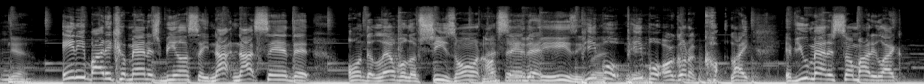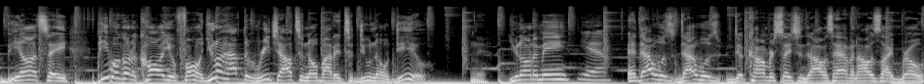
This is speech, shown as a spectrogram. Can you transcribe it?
Mm-hmm. Yeah. Anybody can manage Beyonce. Not not saying that on the level of she's on. Not I'm saying that be easy, people but, yeah. people are gonna call, like if you manage somebody like Beyonce, people are gonna call your phone. You don't have to reach out to nobody to do no deal. Yeah. You know what I mean? Yeah. And that was that was the conversation that I was having. I was like, bro,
